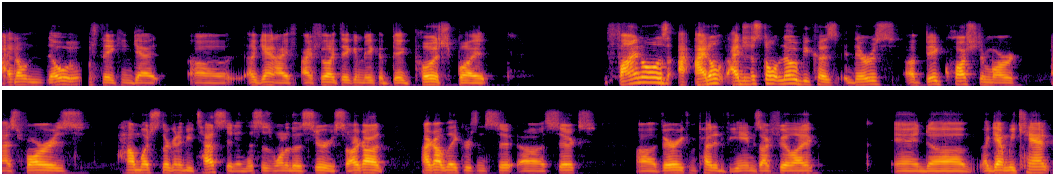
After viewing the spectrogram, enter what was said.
I don't know if they can get, uh, again, I, I feel like they can make a big push, but finals, I, I don't, I just don't know because there's a big question mark as far as how much they're going to be tested, and this is one of those series. So I got I got Lakers in six, uh, six uh, very competitive games. I feel like, and uh, again, we can't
